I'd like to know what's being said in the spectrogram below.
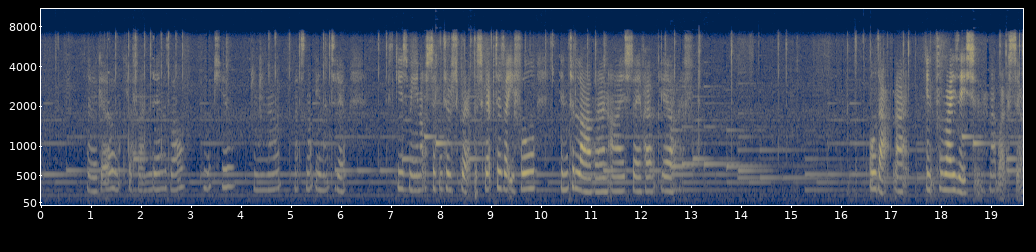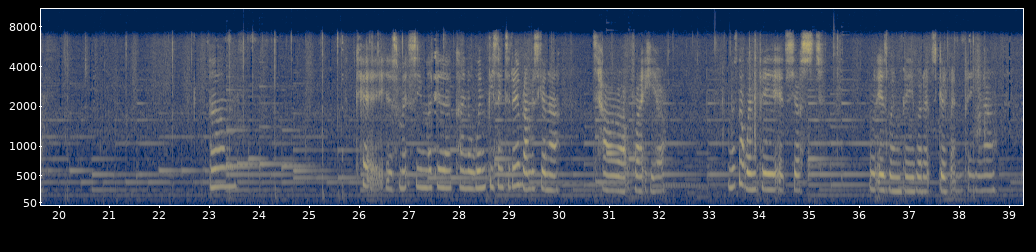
There we go, knock your friend in as well. Thank you. No, that's not what you meant to do. Excuse me, you're not sticking to the script. The script is that you fall into lava and I stay perfectly alive. All that, that improvisation, that works too. Um, okay, this might seem like a kind of wimpy thing to do, but I'm just gonna tower up right here. And it's not wimpy, it's just, is wimpy, but it's good wimpy, you know?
